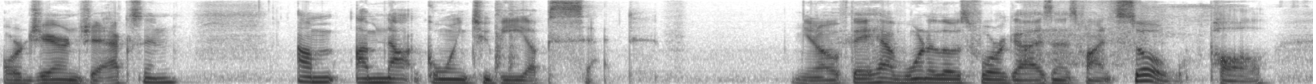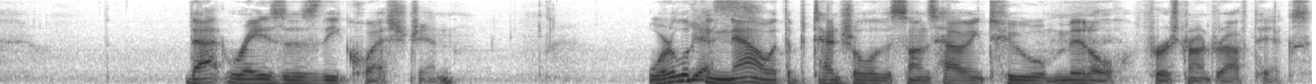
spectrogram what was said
or Jaren Jackson, I'm I'm not going to be upset. You know, if they have one of those four guys, then it's fine. So, Paul, that raises the question. We're looking Yes. now at the potential of the Suns having two middle first round draft picks.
